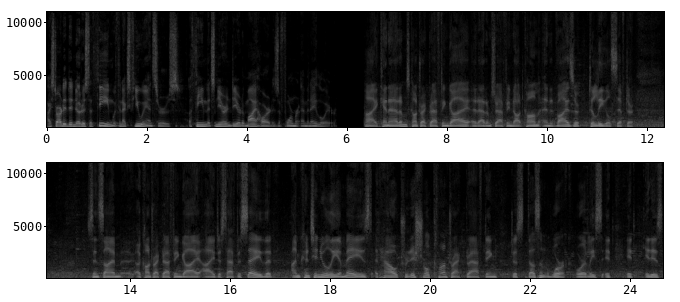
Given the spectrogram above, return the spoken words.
I started to notice a theme with the next few answers, a theme that's near and dear to my heart as a former M&A lawyer. Hi, Ken Adams, contract drafting guy at adamsdrafting.com and advisor to Legal Sifter. Since I'm a contract drafting guy, I just have to say that I'm continually amazed at how traditional contract drafting just doesn't work, or at least it, it, it is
